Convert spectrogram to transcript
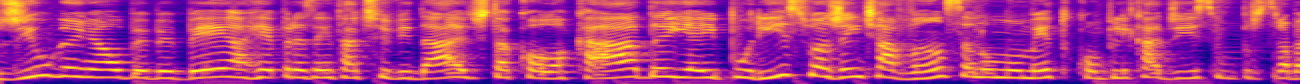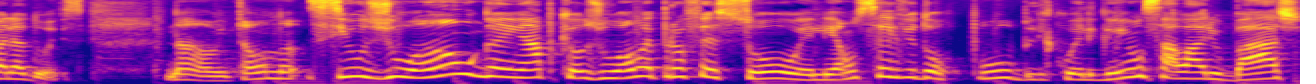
Gil ganhar o BBB, a representatividade está colocada e aí por isso a gente avança num momento complicadíssimo para os trabalhadores. Não, então se o João ganhar, porque o João é professor, ele é um servidor público, ele ganha um salário baixo,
